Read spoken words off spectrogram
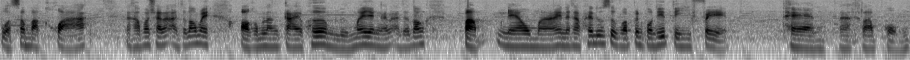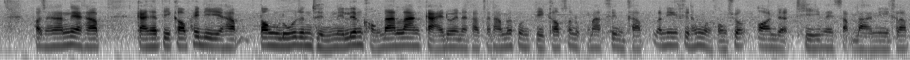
ปวดสะบักขวานะครับเพราะฉะนั้นอาจจะต้องไปออกกำลังกายเพิ่ม หรือไม่อย่างนั้นอาจจะต้องปรับแนวไม้นะครับให้รู้สึกว่าเป็นคนที่ตีเฟดแทนนะครับผม เพราะฉะนั้นเนี่ยครับการจะตีกอล์ฟให้ดีครับต้องรู้จนถึงในเรื่องของด้านร่างกายด้วยนะครับจะทำให้คุณตีกอล์ฟสนุกมากขึ้นครับและนี่คือทั้งหมดของช่วง on the tee ในสัปดาห์นี้ครับ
